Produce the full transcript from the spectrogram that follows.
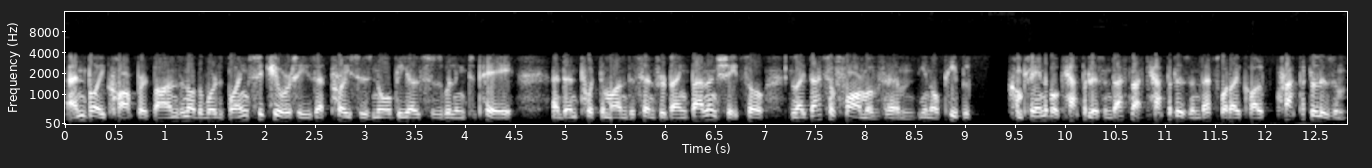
and buy corporate bonds. In other words, buying securities at prices nobody else is willing to pay, and then put them on the central bank balance sheet. So, like that's a form of um, you know people complain about capitalism. That's not capitalism. That's what I call capitalism.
